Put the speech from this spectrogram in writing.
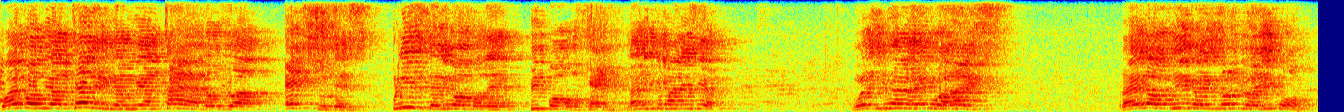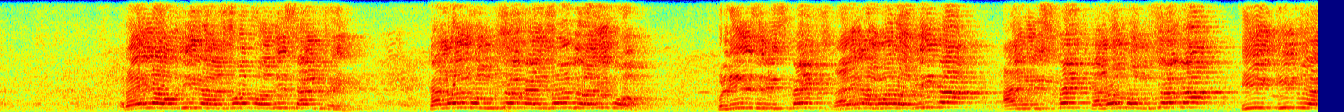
Kwa hivyo we are telling them we are tired of your excuses. Please deliver for the people of Kenya. Na nikimalizia, Mheshimiwa Naibu wa Rais, Raila Odinga is not your equal. Raila Odinga has fought for this country. Kalonzo Musyoka is not your equal. Please respect Raila Amolo Odinga and respect Kalonzo Musyoka. Hii kitu ya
